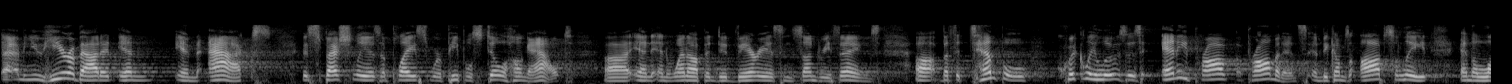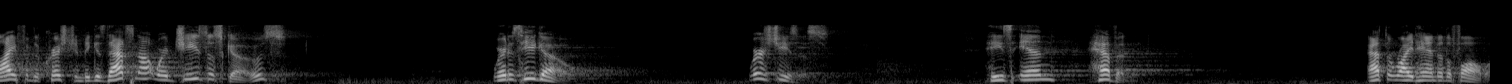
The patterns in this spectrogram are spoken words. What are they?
I mean, you hear about it in, in Acts, especially as a place where people still hung out uh, and, and went up and did various and sundry things. Uh, but the temple quickly loses any pro- prominence and becomes obsolete in the life of the Christian because that's not where Jesus goes. Where does he go? Where's Jesus? He's in heaven at the right hand of the Father.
